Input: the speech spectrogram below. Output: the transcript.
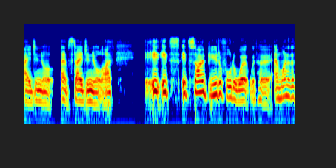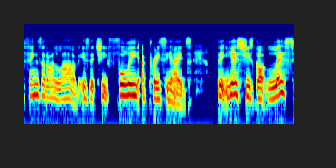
age in your um, stage in your life, it, it's it's so beautiful to work with her. And one of the things that I love is that she fully appreciates that yes, she's got less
